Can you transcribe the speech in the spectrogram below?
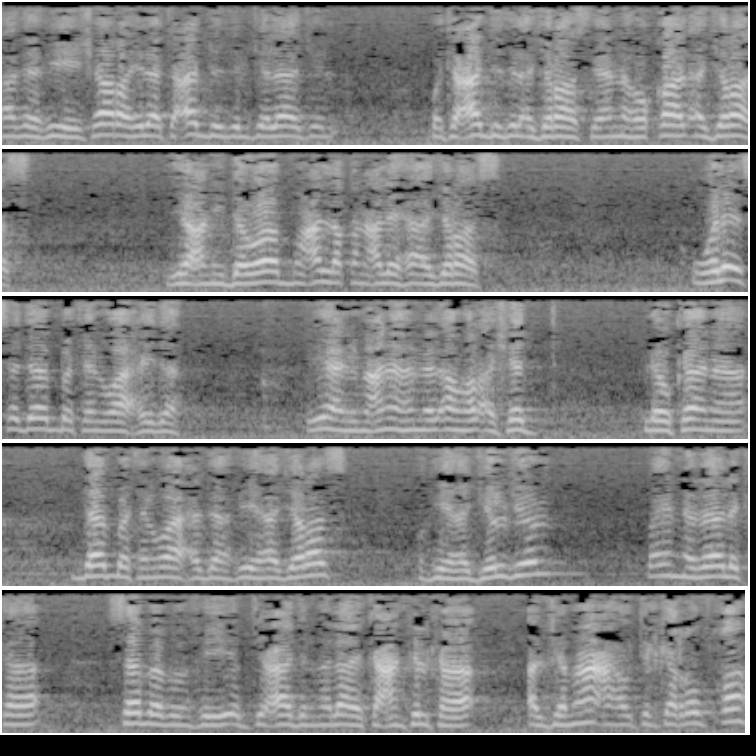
هذا فيه إشارة إلى تعدد الجلاجل وتعدد الأجراس لأنه قال أجراس. يعني دواب معلقا عليها أجراس وليس دابة واحدة. يعني معناه أن الأمر أشد. لو كان دابة واحدة فيها جرس وفيها جلجل فإن ذلك سبب في ابتعاد الملائكة عن تلك الجماعة أو تلك الرفقة.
